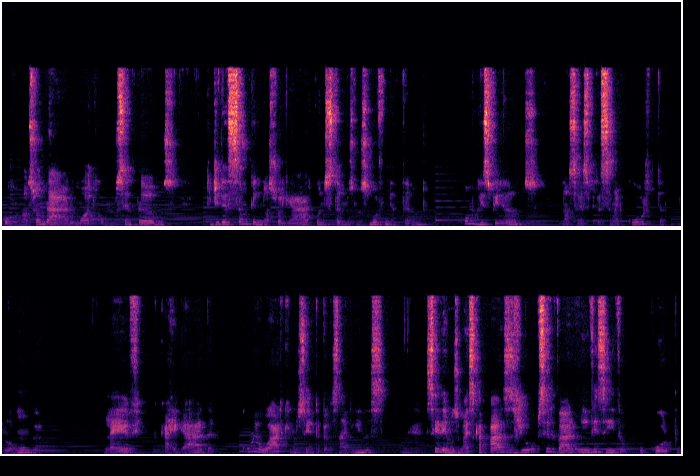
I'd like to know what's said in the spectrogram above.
como o nosso andar, o modo como nos sentamos, que direção tem nosso olhar quando estamos nos movimentando? Como respiramos? Nossa respiração é curta, longa, leve, carregada? Como é o ar que nos entra pelas narinas? Seremos mais capazes de observar o invisível, o corpo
